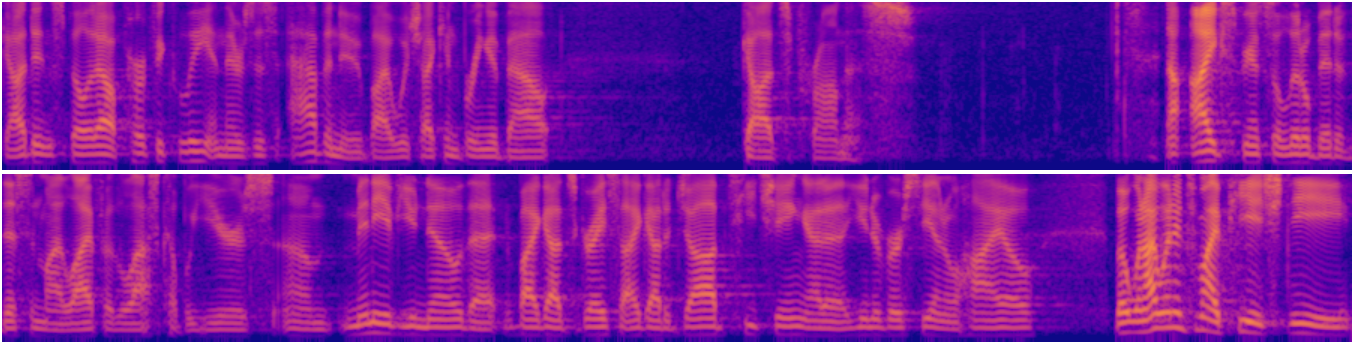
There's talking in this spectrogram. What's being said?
God didn't spell it out perfectly, and there's this avenue by which I can bring about God's promise. Now, I experienced a little bit of this in my life over the last couple years. Um, many of you know that by God's grace, I got a job teaching at a university in Ohio. But when I went into my PhD,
